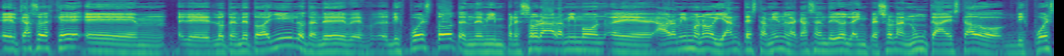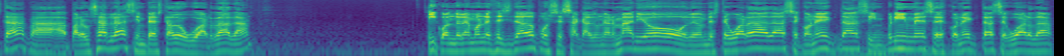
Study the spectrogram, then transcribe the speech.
El caso es que eh, eh, lo tendré todo allí, lo tendré dispuesto, tendré mi impresora ahora mismo, ahora mismo no, y antes también en la casa anterior la impresora nunca ha estado dispuesta para usarla, siempre ha estado guardada y cuando la hemos necesitado, pues se saca de un armario o de donde esté guardada, se conecta, se imprime, se desconecta, se guarda.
